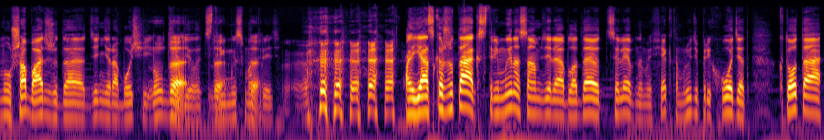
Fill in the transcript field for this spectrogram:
Ну, шаббат же, да, день нерабочий. Ну да, делать? да, Стримы да. смотреть. А Я скажу так, стримы на самом деле обладают целебным эффектом. Люди приходят, кто-то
